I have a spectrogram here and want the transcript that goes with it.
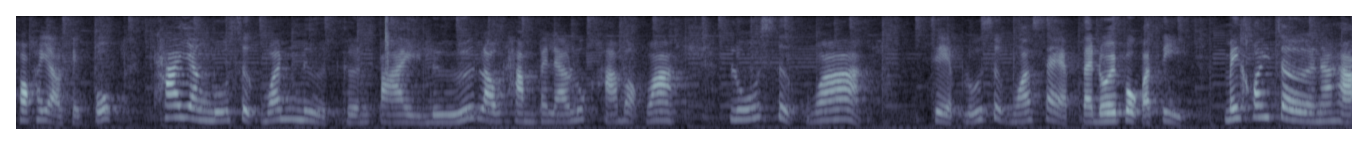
พอเขย่าเสร็จปุ๊บ ถ้ายังรู้สึกว่าหนืดเกินไป หรือเราทำไปแล้วลูกค้าบอกว่า รู้สึกว่า เจ็บรู้สึกว่าแสบแต่โดยปกติไม่ค่อยเจอนะคะ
